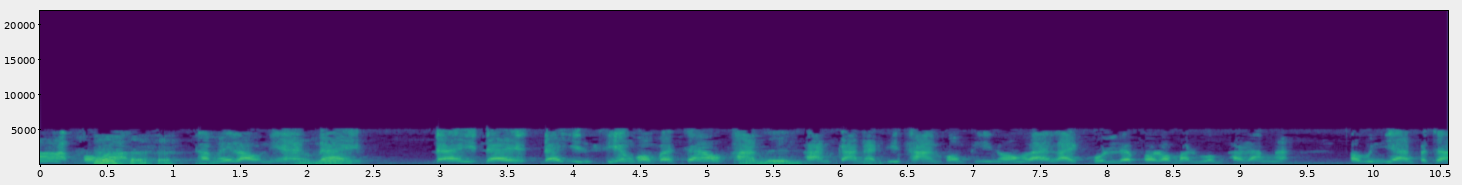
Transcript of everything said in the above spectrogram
มาก ๆ เพราะว่าทำให้เราเนี่ยอาเมนได้ได้ได้ได้ยินเสียงของพระเจ้าผ่านอาเมนผ่านการอธิษฐานของพี่น้องหลายๆคน แล้วพอเรามารวมพลังอะพระวิญญาณพระเจ้า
